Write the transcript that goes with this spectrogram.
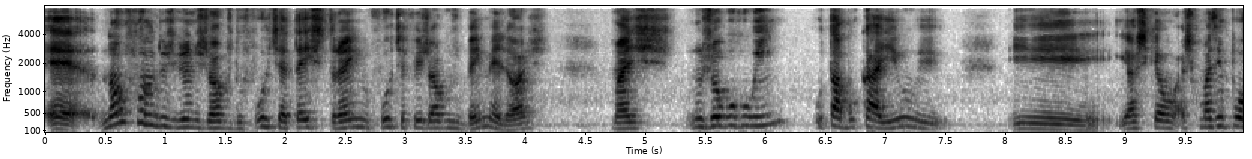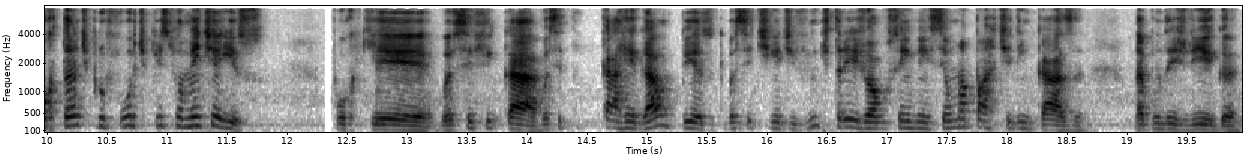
é, não foi um dos grandes jogos do Furt, é até estranho. O Furt fez jogos bem melhores, mas no jogo ruim o tabu caiu e, e, e acho, que é, acho que o mais importante para o Furt principalmente é isso. Porque você ficar, você carregar um peso que você tinha de 23 jogos sem vencer uma partida em casa na Bundesliga,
